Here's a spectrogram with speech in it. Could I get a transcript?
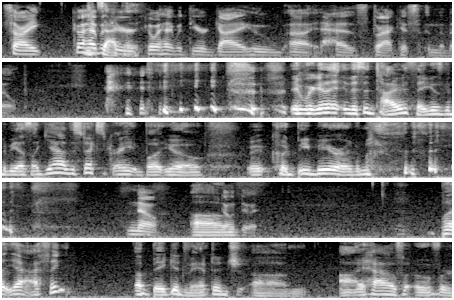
Sorry, go ahead with your go ahead with your guy who uh, has Thrakkus in the build. if we're gonna this entire thing is gonna be us like, yeah, this deck's great, but you know, it could be mirrored. No, um, don't do it. But yeah, I think a big advantage um, I have over,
